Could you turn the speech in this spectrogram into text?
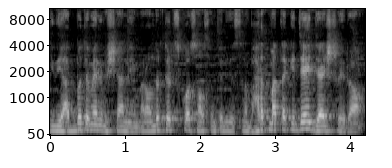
ఇది అద్భుతమైన విషయాన్ని మనం అందరూ తెలుసుకోవాల్సిన అవసరం తెలియజేస్తున్నాం భారత్ మాతకి జై జై శ్రీరామ్.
